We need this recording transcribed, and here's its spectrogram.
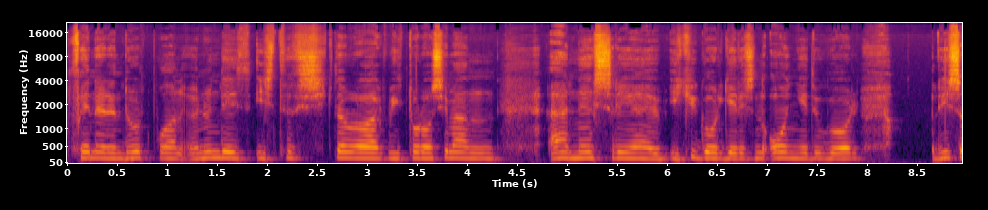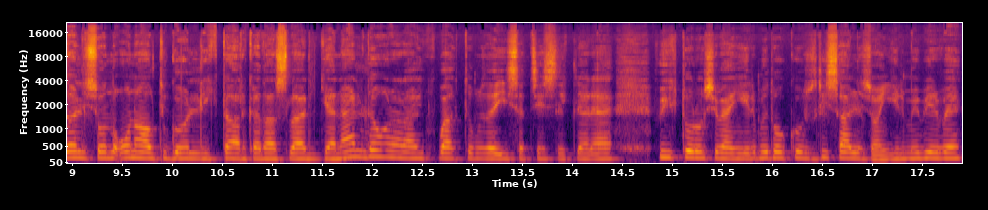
Fener'in 4 puan önündeyiz. İstatistikler olarak Victor Osimhen Er Nesri'ye 2 gol gerisinde 17 gol. Risarlison'da 16 gol ligde arkadaşlar. Genelde olarak baktığımızda istatistiklere Victor Osimhen 29, Risarlison 21 ve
